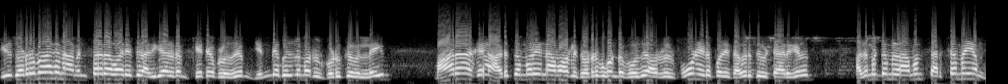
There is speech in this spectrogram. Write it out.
இது தொடர்பாக நாம் மின்சார வாரியத்தில் அதிகாரியிடம் கேட்டபொழுது எந்த பதிலும் அவர்கள் கொடுக்கவில்லை. மாறாக அடுத்த முறை நாம் அவர்களை தொடர்பு கொண்ட போது அவர்கள் போன் எடுப்பதை தவிர்த்து விட்டார்கள். அது மட்டும் இல்லாமல் தற்சமயம்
